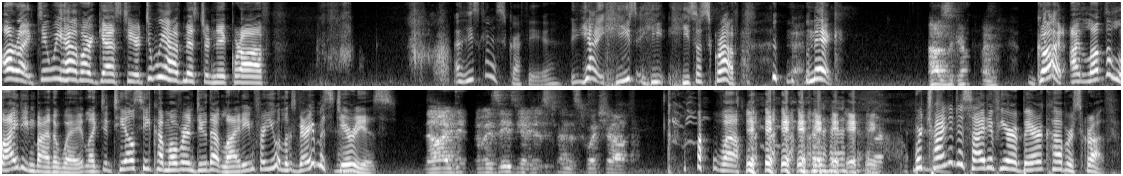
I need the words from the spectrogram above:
All right, do we have our guest here? Do we have Mr. Nick Groff? Oh, he's kind of scruffy. Yeah, he's he he's a scruff. Nick, How's it going? good. I love the lighting, by the way. Like, did TLC come over and do that lighting for you? It looks very mysterious. No, I didn't. It was easy. I just turned the switch off. Well, we're trying to decide if you're a bear cub or scruff.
